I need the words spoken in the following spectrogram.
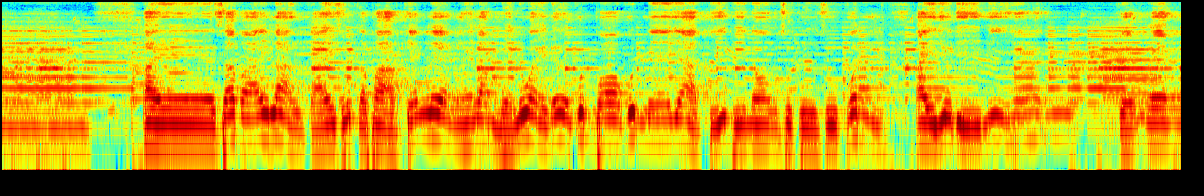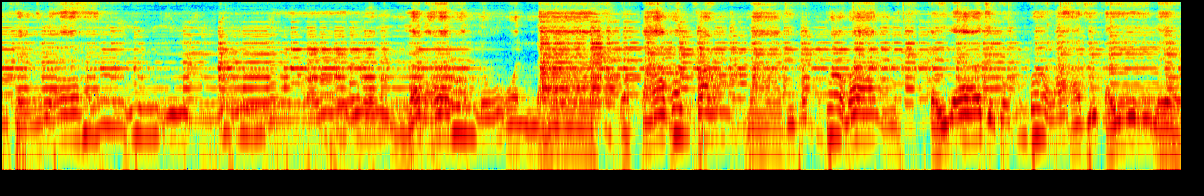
ม ไอ้สบายร่างกายสุขภาพแข็งแรงให้ร่ำให้รวยเด้อคุณพ่อคุณแม่ญาติพี่น้องสุขูสุคนไอ้อยู่ดีมีแฮงแข็งแรงแข็งแรงแล้วนะวันน วลนาดอกตาคนฟังนาที่ผมพ่อวางไก่แล้วที่ผมพ่อลาสิไตแล้ว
